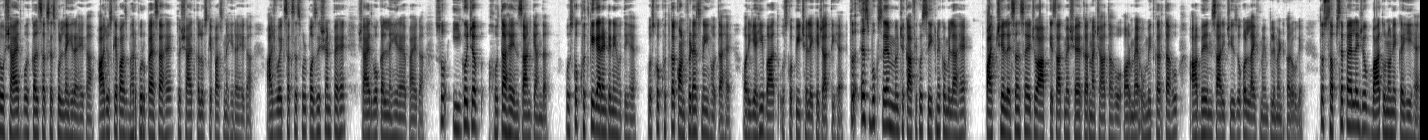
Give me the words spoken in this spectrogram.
तो शायद वो कल सक्सेसफुल नहीं रहेगा। आज उसके पास भरपूर पैसा है तो शायद कल उसके पास नहीं रहेगा। आज वो एक सक्सेसफुल पोजीशन पे है शायद वो कल नहीं रह पाएगा। सो so, ईगो जब होता है इंसान के अंदर उसको खुद की गारंटी नहीं होती है उसको खुद का कॉन्फिडेंस नहीं होता है और यही बात उसको पीछे लेके जाती है। तो इस बुक से मुझे काफ़ी कुछ सीखने को मिला है। पाँच छः लेसन्स है जो आपके साथ मैं शेयर करना चाहता हूँ और मैं उम्मीद करता हूँ आप भी इन सारी चीज़ों को लाइफ में इम्प्लीमेंट करोगे। तो सबसे पहले जो बात उन्होंने कही है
